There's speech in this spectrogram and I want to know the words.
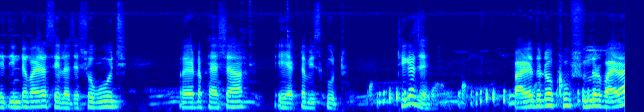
এই তিনটে পায়রা সেল আছে। সবুজ, ওই একটা ফ্যাসা, এই একটা বিস্কুট, ঠিক আছে? পায়রা দুটো খুব সুন্দর পায়রা,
